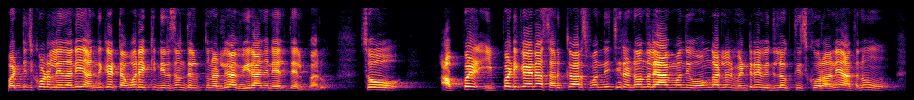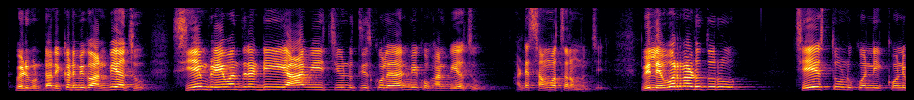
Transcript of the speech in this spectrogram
పట్టించుకోవడం లేదని అందుకే టవర్ ఎక్కి నిరసన తెలుపుతున్నట్లుగా వీరాంజనేయులు తెలిపారు. సో అప్ప ఇప్పటికైనా సర్కార్ స్పందించి రెండు వందల యాభై మంది హోంగార్డులను వెంటనే విధుల్లోకి తీసుకోవాలని అతను వేడుకుంటారు ఇక్కడ మీకు అనిపించచ్చు సీఎం రేవంత్ రెడ్డి హామీ ఇచ్చిండు తీసుకోలేదని మీకు ఒక అనిపించచ్చు అంటే సంవత్సరం నుంచి. వీళ్ళు ఎవరిని అడుగుతారు చేస్తుండు కొన్ని కొన్ని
